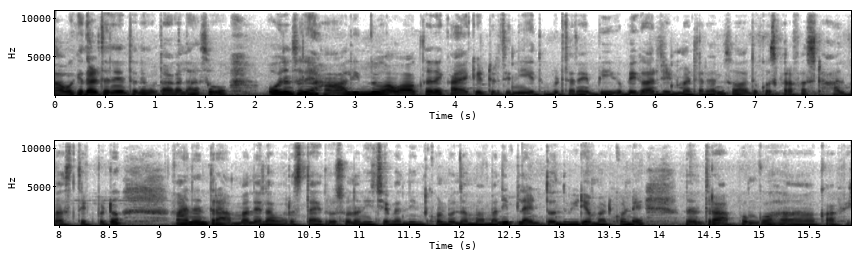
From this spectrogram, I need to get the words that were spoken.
ಯಾವಾಗ ಎದಳ್ತಾನೆ ಅಂತಲೇ ಗೊತ್ತಾಗಲ್ಲ. ಸೊ ಒಂದೊಂದು ಸಲ ಹಾಲು ಇನ್ನೂ ಅವಾಗ್ತಾನೆ ತಾನೇ ಕಾಯಕ್ಕೆ ಇಟ್ಟಿರ್ತೀನಿ ಎದ್ದು ಬಿಡ್ತಾನೆ ಬೇಗ ಬೇಗ ಅರ್ಜೆಂಟ್ ಮಾಡ್ತಾರೆ ಸೊ ಅದಕ್ಕೋಸ್ಕರ ಫಸ್ಟ್ ಹಾಲು ಬಸ್ತಿಟ್ಬಿಟ್ಟು ಆನಂತರ ಅಮ್ಮನೆಲ್ಲ ಒರೆಸ್ತಾಯಿದ್ರು ಸೊ ನಾನು ಈಚೆ ಬಂದು ನಿಂತ್ಕೊಂಡು ನಮ್ಮ ಮನಿ ಪ್ಲ್ಯಾಂಟ್ ಒಂದು ವೀಡಿಯೋ ಮಾಡಿಕೊಂಡೆ. ನಂತರ ಅಪ್ಪಂಗೂ ಕಾಫಿ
